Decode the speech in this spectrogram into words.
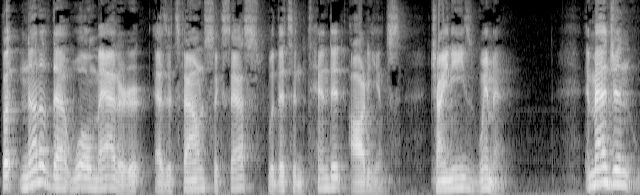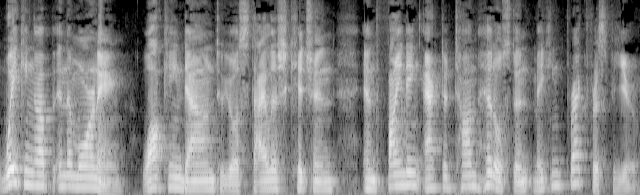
But none of that will matter as it's found success with its intended audience Chinese women. Imagine waking up in the morning, walking down to your stylish kitchen, and finding actor Tom Hiddleston making breakfast for you.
